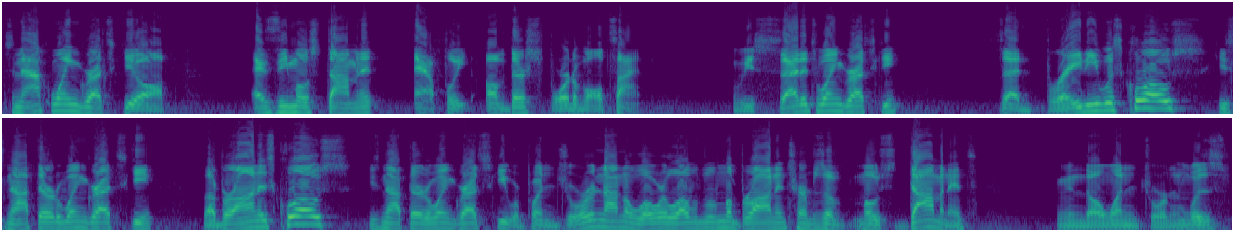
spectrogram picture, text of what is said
to knock Wayne Gretzky off as the most dominant athlete of their sport of all time. We said it's Wayne Gretzky. Said Brady was close. He's not there to Wayne Gretzky. LeBron is close. He's not there to Wayne Gretzky. We're putting Jordan on a lower level than LeBron in terms of most dominant. Even though when Jordan was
